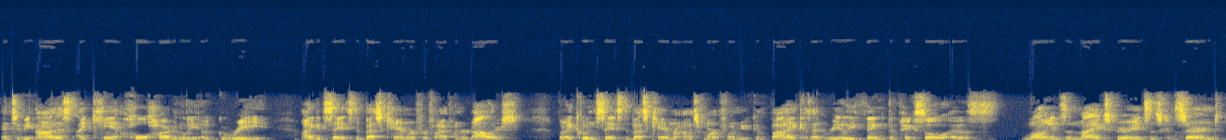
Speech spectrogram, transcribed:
and to be honest, I can't wholeheartedly agree. I could say it's the best camera for $500, but I couldn't say it's the best camera on a smartphone you can buy because I really think the Pixel, as long as in my experience is concerned,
